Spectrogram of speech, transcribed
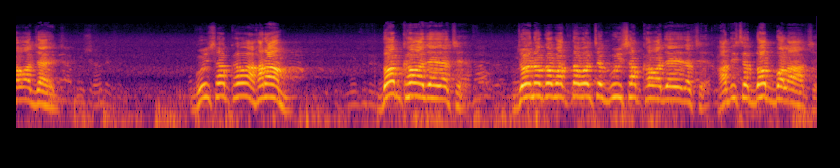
খাওয়া যায় গুই সাপ খাওয়া হারাম। দব খাওয়া যায় আছে। জৈনক বক্তা বলছে, গুই সাপ খাওয়া যায় আছে হাদিসে দব বলা আছে।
